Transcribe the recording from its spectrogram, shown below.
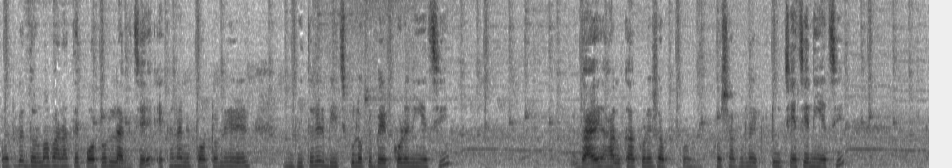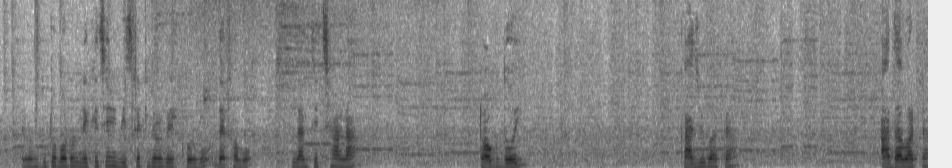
পটলের দোরমা বানাতে পটল লাগছে। এখানে আমি পটলের ভিতরের বীজগুলোকে বের করে নিয়েছি। গায়ে হালকা করে সব খোসাগুলো একটু চেঁচে নিয়েছি। এবং দুটো বটল রেখেছি, আমি বীজটা কীভাবে বের করব দেখাবো। লাগছে ছানা, টক দই, কাজু বাটা, আদা বাটা,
